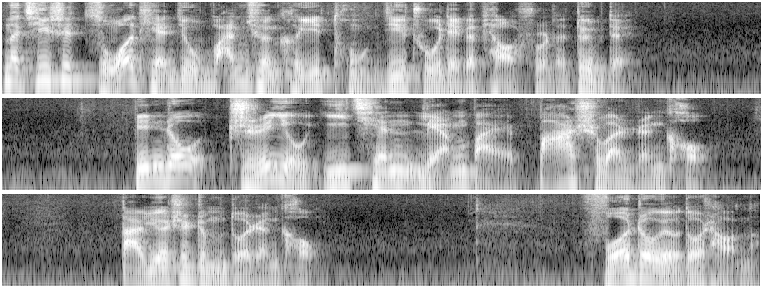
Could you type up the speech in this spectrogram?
那其实昨天就完全可以统计出这个票数的，对不对？滨州只有一千两百八十万人口，大约是这么多人口。佛州有多少呢？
